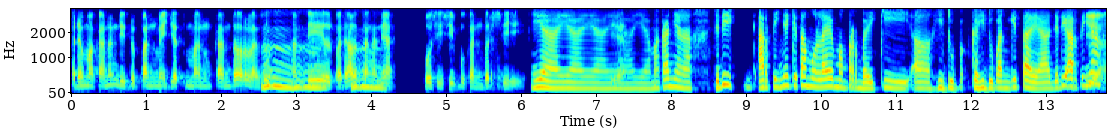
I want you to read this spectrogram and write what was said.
ada makanan di depan meja teman kantor langsung Mm-mm, ambil padahal mm-mm. tangannya posisi bukan bersih. Iya iya iya Iya. iya iya. Makanya nah, jadi artinya kita mulai memperbaiki eh, hidup kehidupan kita ya. Jadi artinya Iya.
